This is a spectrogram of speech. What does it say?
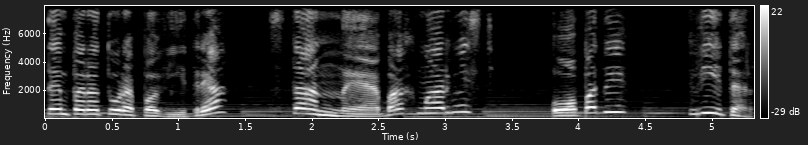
температура повітря, стан неба, хмарність, опади, вітер.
